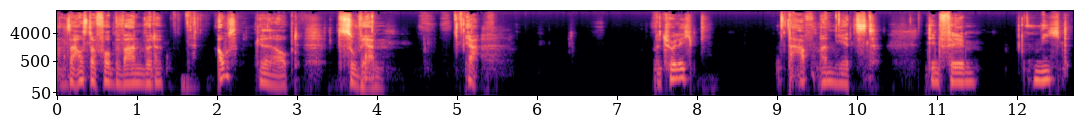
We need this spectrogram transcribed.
Unser Haus davor bewahren würde, ausgeraubt zu werden. Ja. Natürlich darf man jetzt den Film nicht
